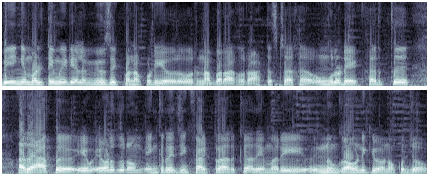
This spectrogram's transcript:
பீயிங் மல்டிமீடியாவில் மியூசிக் பண்ணக்கூடிய ஒரு ஒரு நபராக ஒரு ஆர்டிஸ்டாக உங்களுடைய கருத்து அது ஆப் எவ்வளோ தூரம் என்கரேஜிங் ஃபேக்டராக இருக்குது அதே மாதிரி இன்னும் கவனிக்க வேணும். கொஞ்சம்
